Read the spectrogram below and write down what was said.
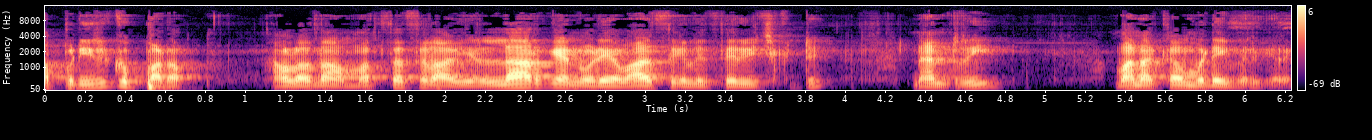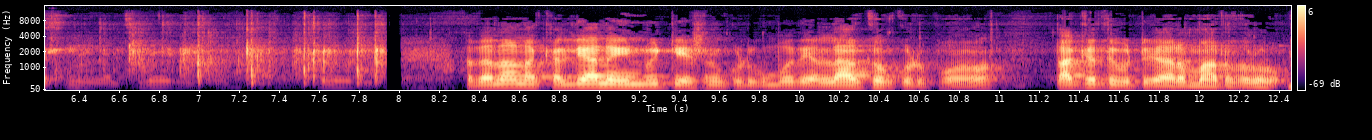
அப்படி இருக்கும் படம். அவ்வளோதான் மொத்தத்தில் எல்லாருக்கும் என்னுடைய வாழ்த்துக்களை தெரிவிச்சுக்கிட்டு நன்றி. வணக்கம் விடைபெறுகிறேன். அதெல்லாம் நான் கல்யாண இன்விடேஷன் கொடுக்கும்போது எல்லாருக்கும் கொடுப்போம். பக்கத்து வீட்டுக்கார மறந்துடுவோம்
